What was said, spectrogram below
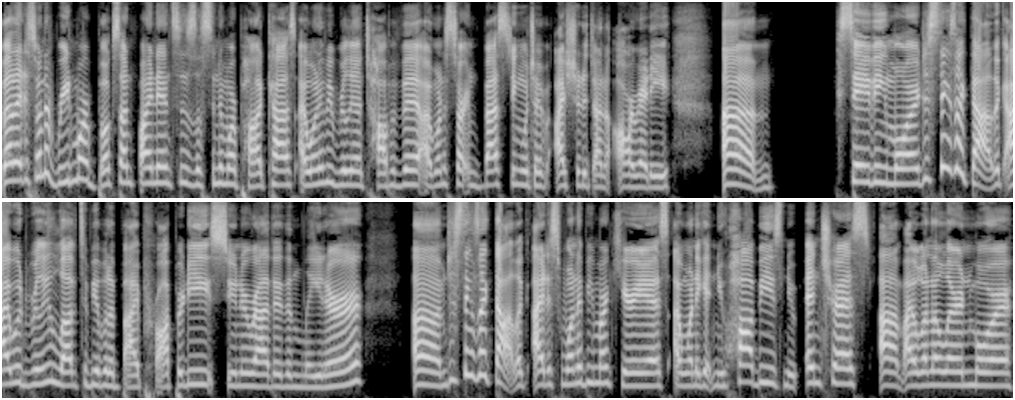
But I just wanna read more books on finances, listen to more podcasts. I wanna be really on top of it. I wanna start investing, which I've, I should have done already. Um, saving more, just things like that. Like I would really love to be able to buy property sooner rather than later. Um, just things like that. Like I just want to be more curious. I want to get new hobbies, new interests. Um, I want to learn more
